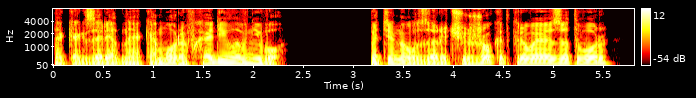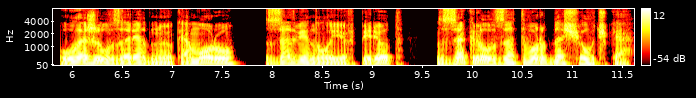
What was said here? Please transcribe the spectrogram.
так как зарядная комора входила в него. Потянул за рычажок, открывая затвор, уложил зарядную комору, задвинул ее вперед, закрыл затвор до щелчка.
